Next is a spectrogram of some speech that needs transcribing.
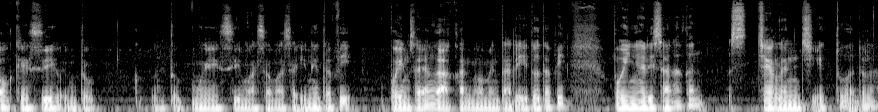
oke okay sih untuk untuk mengisi masa-masa ini tapi poin saya nggak akan mengomentari itu. Tapi poinnya di sana kan challenge itu adalah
